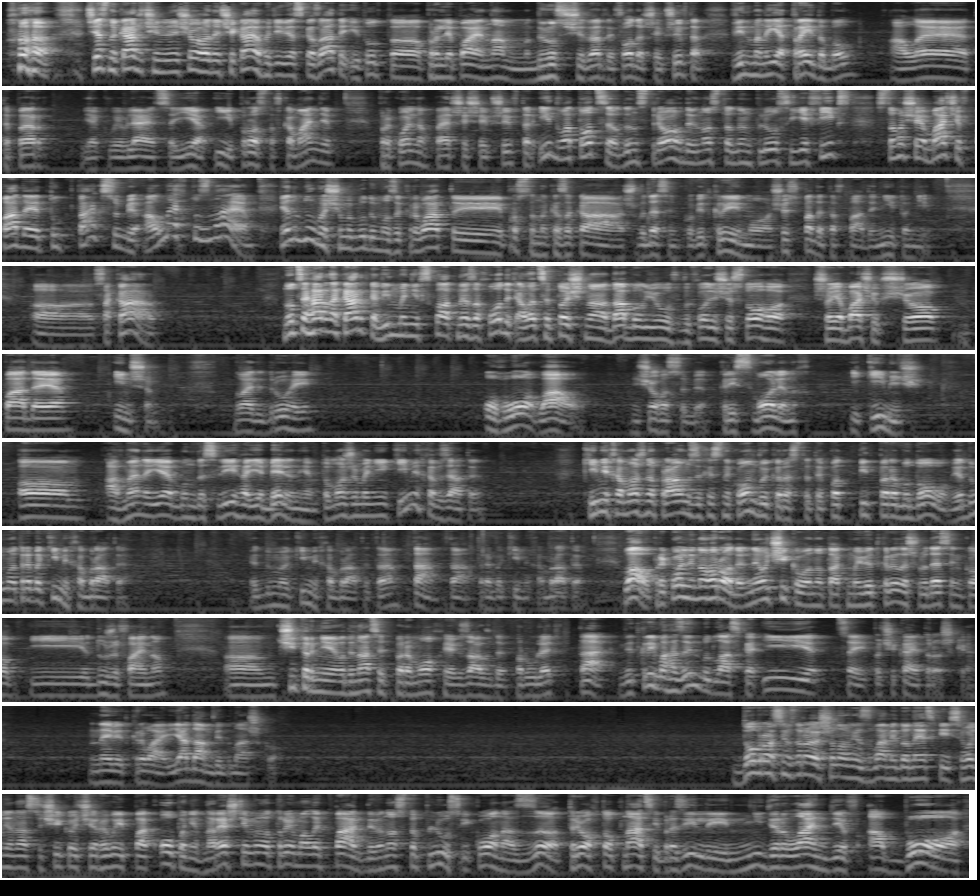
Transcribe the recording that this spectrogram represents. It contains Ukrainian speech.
Ха-ха. Чесно кажучи, нічого не чекаю, хотів я сказати, і тут е, приліпає нам 94-й Фодер Shapeshifter. Він в мене є трейдабл, але тепер, як виявляється, є і просто в команді. Прикольно, перший шейпшифтер. І два тоци, один з трьох, 91 плюс є фікс. З того, що я бачив, падає тут так собі, але хто знає. Я не думаю, що ми будемо закривати просто на казака швидесенько відкриємо. Щось впаде та впаде. Ні, то ні. А, Сака. Ну, це гарна картка, він мені в склад не заходить, але це точно W, виходячи з того, що я бачив, що падає іншим. Давайте другий. Ого, вау! Нічого собі. Кріс Смолінг і Кіміч. О, а в мене є Бундесліга, є Белінгем. То може мені Кіміха взяти? Кіміха можна правим захисником використати під, перебудову. Я думаю, треба Кіміха брати. Я думаю, Кіміха брати, та? Так, так, треба Кіміха брати. Вау, прикольні нагороди. Неочікувано так ми відкрили швидесенько і дуже файно. А, Читерні 11 перемог, як завжди, рулять. Так, відкрий магазин, будь ласка, і цей, почекай трошки. Не відкривай, я дам відмашку. Доброго всім здоров'я, шановні, з вами Донецький. Сьогодні нас очікує черговий пак опенінг. Нарешті ми отримали пак 90 ікона з трьох топ-націй Бразилії, Нідерландів або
